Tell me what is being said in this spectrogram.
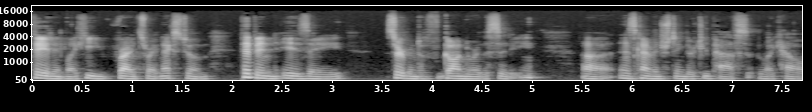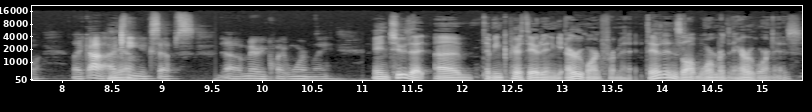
Theoden, like he rides right next to him. Pippin is a servant of Gondor, the city. Uh, and it's kind of interesting. There are two paths, like how, like ah, a yeah. king accepts uh, Merry quite warmly. And two, that uh, I mean, compare Theoden and Aragorn for a minute. Theoden is a lot warmer than Aragorn is,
